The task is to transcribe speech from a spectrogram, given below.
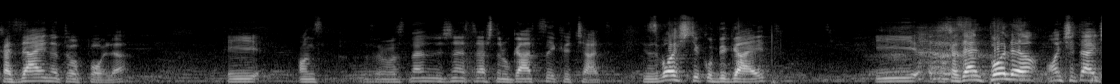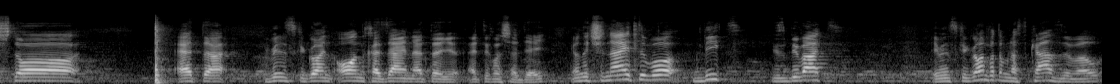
хозяин этого поля, и он начинает страшно ругаться и кричать. Извозчик убегает, И этот хозяин поля, он считает, что это Вильнский Гойн, он хозяин этой, этих лошадей. И он начинает его бить, избивать. И Вильнский Гойн потом рассказывал,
